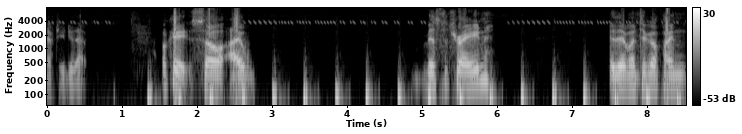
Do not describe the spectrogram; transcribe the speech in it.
after you do that. Okay, so I missed the train, and then went to go find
